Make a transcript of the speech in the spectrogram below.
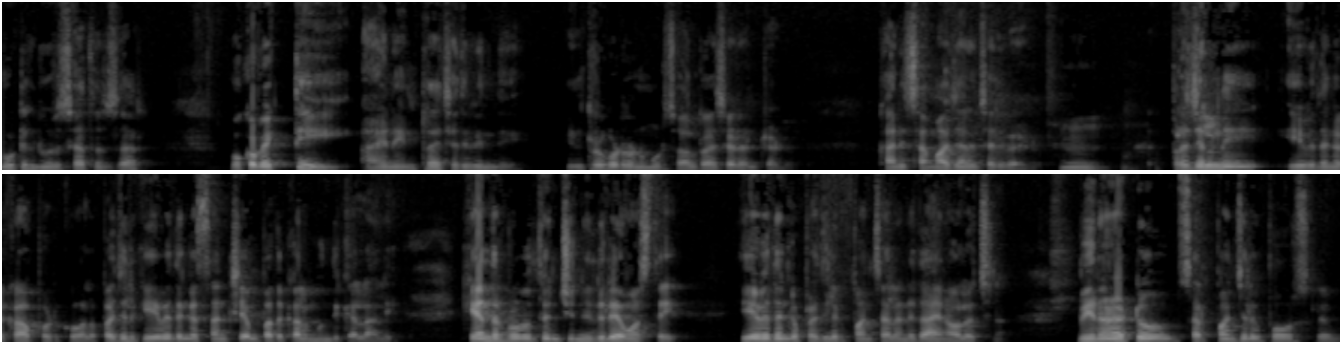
నూటికి నూరు శాతం సార్. ఒక వ్యక్తి ఆయన ఇంటర్ చదివింది. ఇంటర్ కూడా రెండు మూడు సార్లు రాశాడు అంటాడు. కానీ సమాజాన్ని చదివాడు. ప్రజల్ని ఏ విధంగా కాపాడుకోవాలి? ప్రజలకు ఏ విధంగా సంక్షేమ పథకాలు ముందుకెళ్ళాలి? కేంద్ర ప్రభుత్వం నుంచి నిధులు ఏమొస్తాయి ఏ విధంగా ప్రజలకు పంచాలనేది ఆయన ఆలోచన. మీరు అన్నట్టు సర్పంచులకు పవర్స్ లేవు.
